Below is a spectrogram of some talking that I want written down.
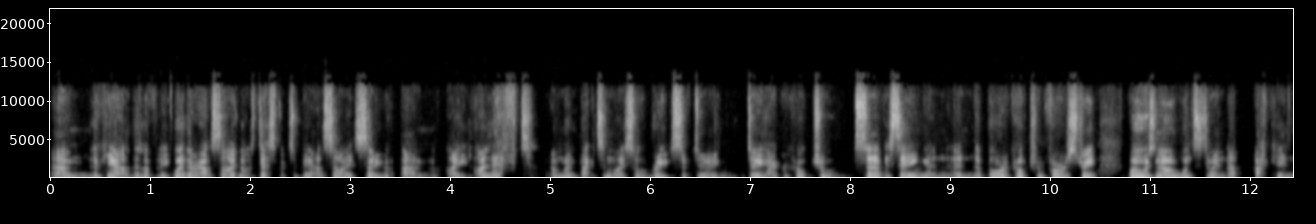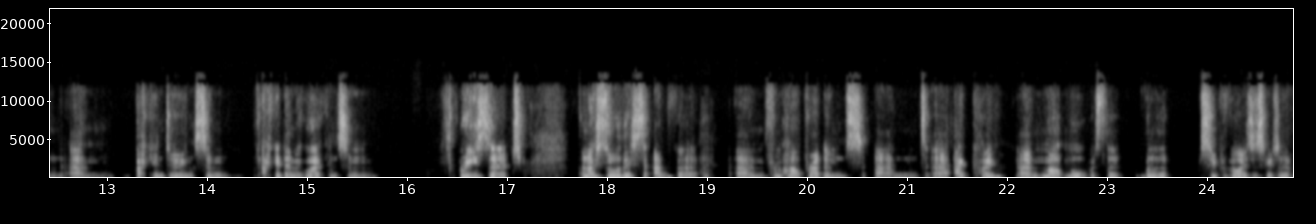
um, looking out at the lovely weather outside, and I was desperate to be outside. So um, I, I, left and went back to my sort of roots of doing doing agricultural servicing and, and arboriculture and forestry. But I always know I wanted to end up back in um, back in doing some academic work and some research. And I saw this advert um, from Harper Adams and uh, AGCO. Um, Mark Moore was the one of the supervisors who's, a,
